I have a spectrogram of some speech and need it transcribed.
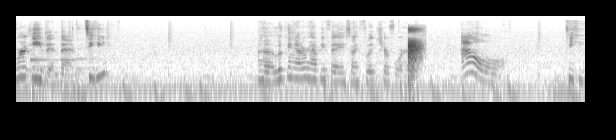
we're even then. Teehee? Uh, looking at her happy face, I flicked her forehead. Ow! Teehee.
